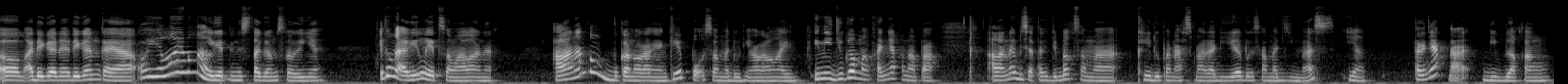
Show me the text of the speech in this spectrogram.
Um, adegan-adegan kayak oh iya lo emang nggak lihat Instagram story-nya? Itu nggak relate sama Alana. Alana tuh bukan orang yang kepo sama dunia orang lain. Ini juga makanya kenapa Alana bisa terjebak sama kehidupan asmara dia bersama Dimas yang ternyata di belakang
